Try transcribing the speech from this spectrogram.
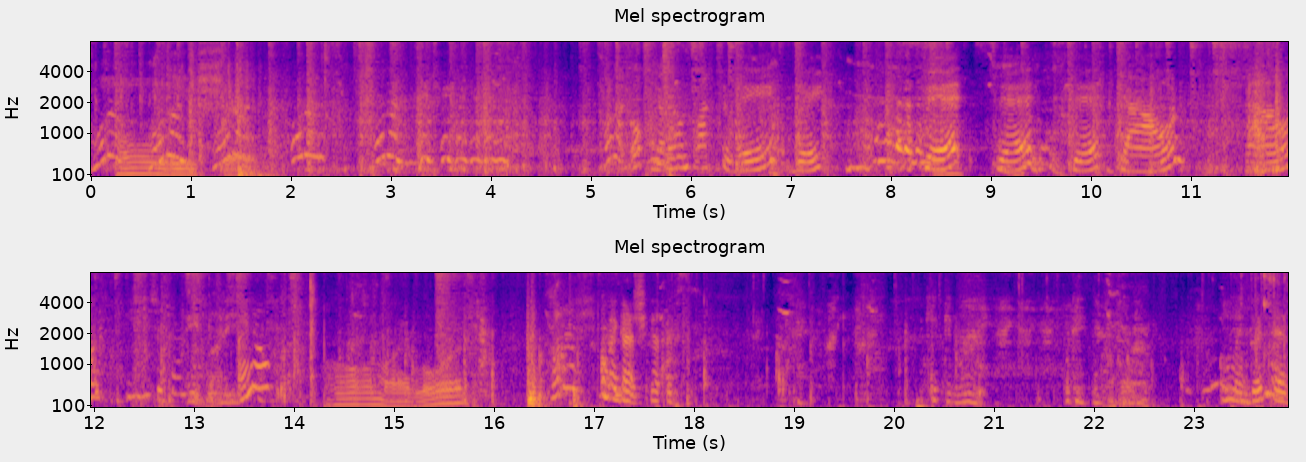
Holy shit. Hold on. Hold on. Hey, hey, hey, hey, hey. Hold on. Oh, the other one's locked too. Wait, wait. Sit, sit, sit. Down, down. Hey, buddy. I know. Oh, my lord. Oh my gosh, you got this. Okay. Keep it moving. Okay, there. Oh my goodness.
